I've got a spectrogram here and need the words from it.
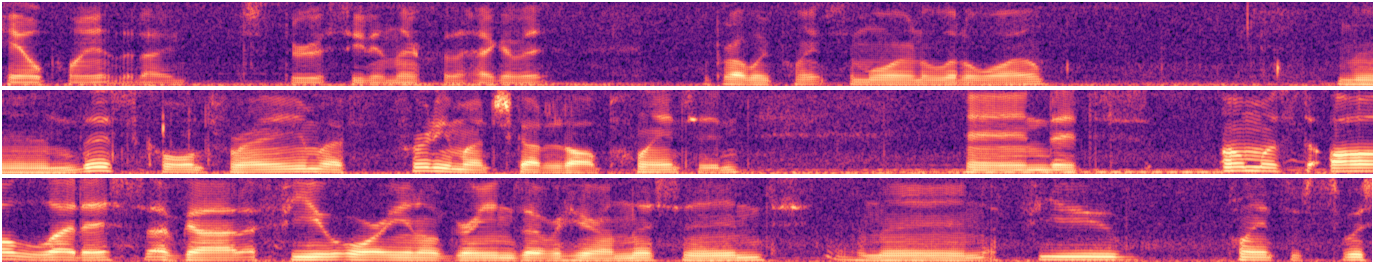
kale plant that I just threw a seed in there for the heck of it. I'll probably plant some more in a little while. And then this cold frame, I've pretty much got it all planted. And it's almost all lettuce. I've got a few oriental greens over here on this end, and then a few plants of Swiss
